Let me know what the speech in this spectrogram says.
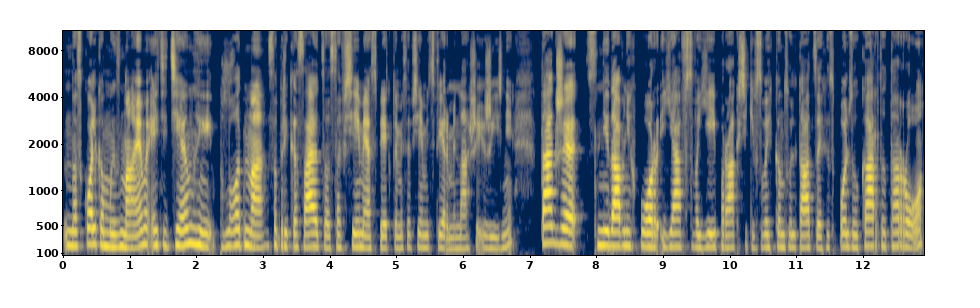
насколько мы знаем, эти темы плотно соприкасаются со всеми аспектами, со всеми сферами нашей жизни. Также с недавних пор я в своей практике, в своих консультациях использую карты Таро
